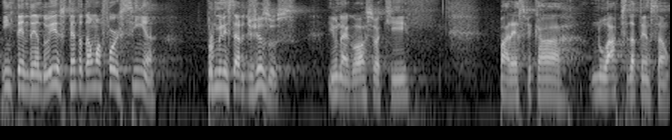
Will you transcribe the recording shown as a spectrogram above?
entendendo isso, tenta dar uma forcinha para o ministério de Jesus. E o negócio aqui parece ficar no ápice da tensão.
